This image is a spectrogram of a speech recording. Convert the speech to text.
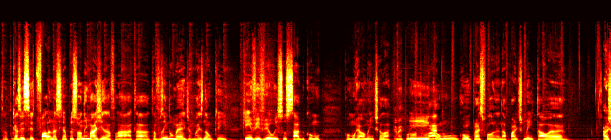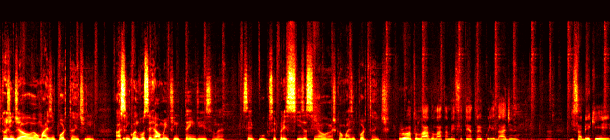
Então, porque às vezes você falando assim, a pessoa não imagina, ela fala, ah, tá, tá fazendo média. Mas não, quem, quem viveu isso sabe como, como realmente é lá. É, mas por e outro lado- como, como o Price falou, né, da parte mental, é, acho que hoje em dia é o, é o mais importante. Assim, quando você realmente entende isso, né? Você, o que você precisa, assim, eu acho que é o mais importante. Por outro lado, lá também você tem a tranquilidade, né? De saber que,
